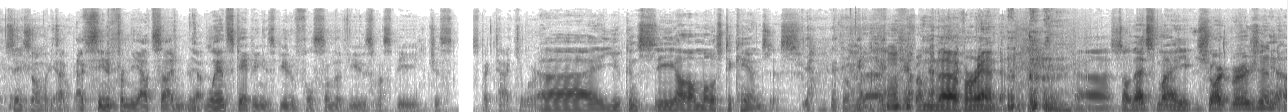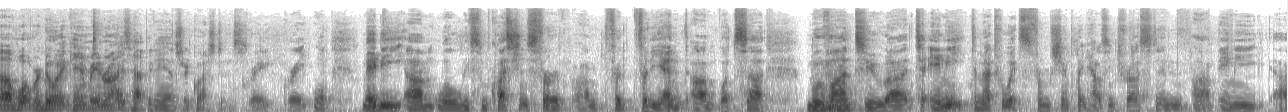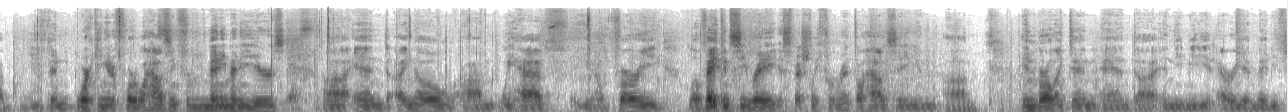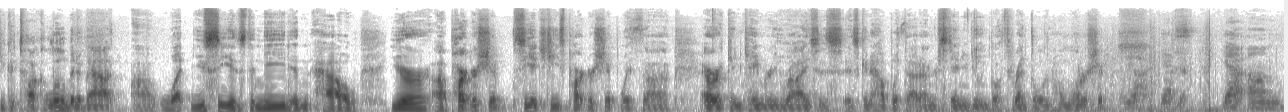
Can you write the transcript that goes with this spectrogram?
say so myself. I've seen it from the outside. Landscaping is beautiful. Some of the views must be just spectacular. Uh, you can see almost to Kansas from, the, from the veranda. Uh, so that's my short version of what we're doing at Cambrian Rise. Happy to answer questions. Great, great. Well, maybe um, we'll leave some questions for um, for, for the end. Um, let's uh, move on to uh, to Amy Demetrowitz from Champlain Housing Trust. And uh, Amy, uh, you've been working in affordable housing for many, many years, uh, and I know um, we have you know very low vacancy rate, especially for rental housing and. Um, in Burlington and uh, in the immediate area. Maybe if you could talk a little bit about uh, what you see as the need and how your uh, partnership, CHT's partnership with uh, Eric and Cambrian Rise is, is going to help with that. I understand you're doing both rental and home ownership. We are, yes. Yeah, um,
